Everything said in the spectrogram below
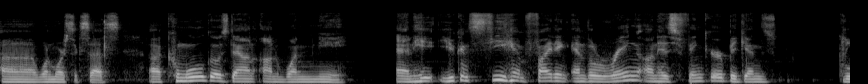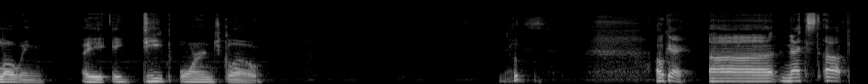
Uh, one more success. Uh, Khamul goes down on one knee, and he you can see him fighting, and the ring on his finger begins glowing, a a deep orange glow. Nice. Okay. Uh, next up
